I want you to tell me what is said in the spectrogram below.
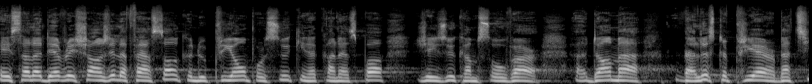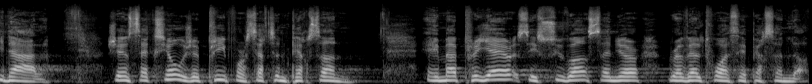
Et cela devrait changer la façon que nous prions pour ceux qui ne connaissent pas Jésus comme Sauveur. Euh, dans ma, liste de prières matinale, j'ai une section où je prie pour certaines personnes. Et ma prière, c'est souvent, Seigneur, révèle-toi à ces personnes-là.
